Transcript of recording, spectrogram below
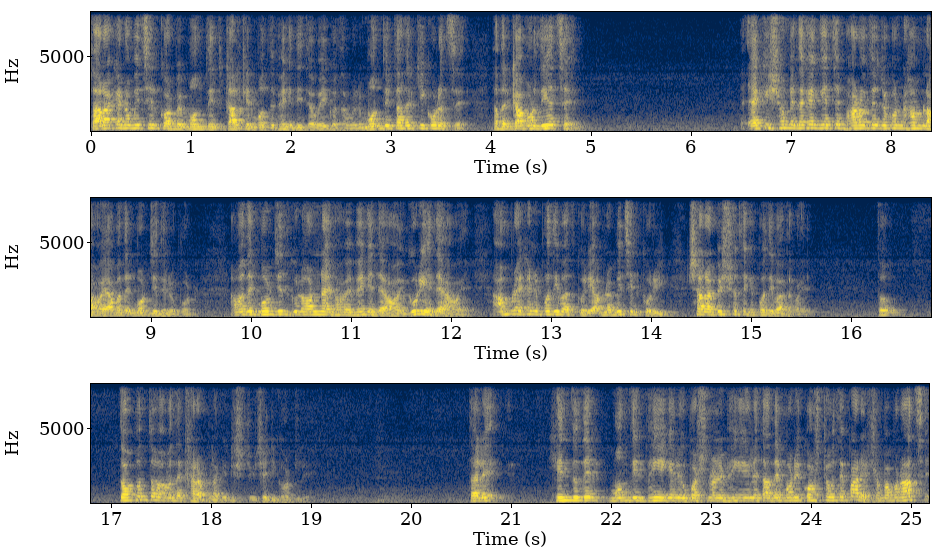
তারা কেন মিছিল করবে? মন্দির কালকের মধ্যে ভেঙে দিতে হবে এই কথা বলে। মন্দির তাদের কি করেছে? তাদের কামড় দিয়েছে? একই সঙ্গে দেখা গিয়েছে, ভারতে যখন হামলা হয় আমাদের মসজিদের উপর, আমাদের মসজিদগুলো অন্যায়ভাবে ভেঙে দেওয়া হয়, গুড়িয়ে দেওয়া হয়। আমরা এখানে প্রতিবাদ করি, আমরা মিছিল করি, সারা বিশ্ব থেকে প্রতিবাদ হয়। তো তখন তো আমাদের খারাপ লাগে নিশ্চয়ই, সেটি ঘটলে। তাহলে হিন্দুদের মন্দির ভেঙে গেলে, উপাসনালয় ভেঙে গেলে তাদের মনে কষ্ট হতে পারে? সম্ভাবনা আছে?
